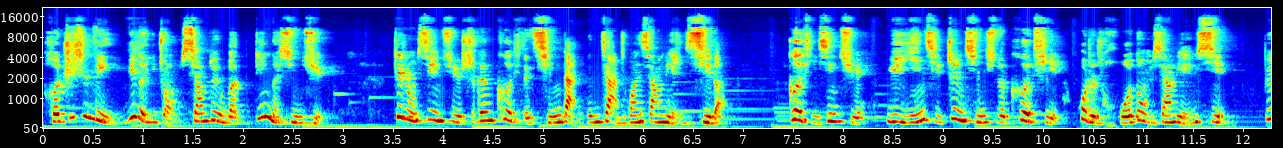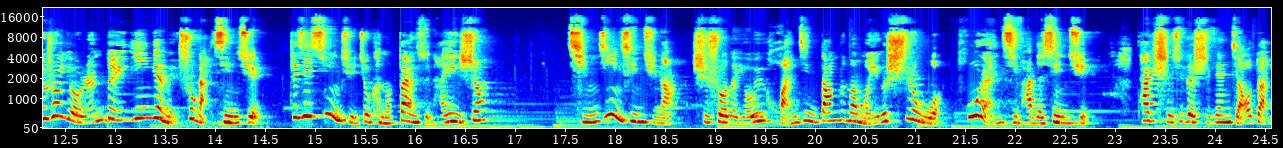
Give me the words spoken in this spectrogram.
和知识领域的一种相对稳定的兴趣，这种兴趣是跟个体的情感跟价值观相联系的。个体兴趣与引起正情绪的个体或者是活动相联系。比如说，有人对于音乐、美术感兴趣，这些兴趣就可能伴随他一生。情境兴趣呢，是说的由于环境当中的某一个事物突然激发的兴趣，它持续的时间较短，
